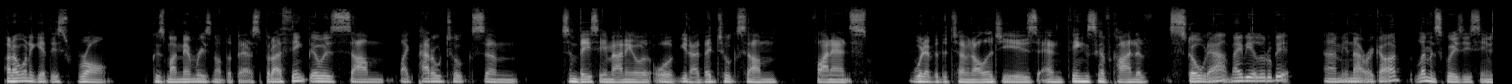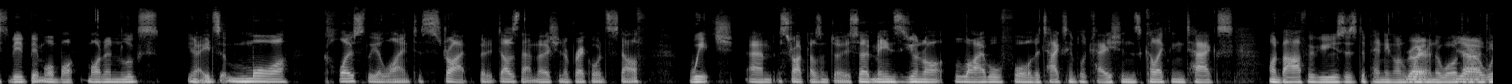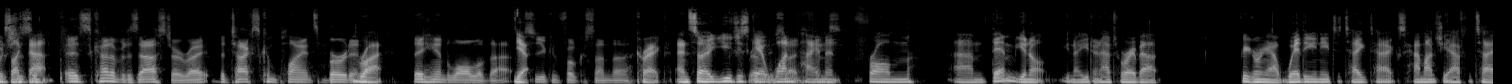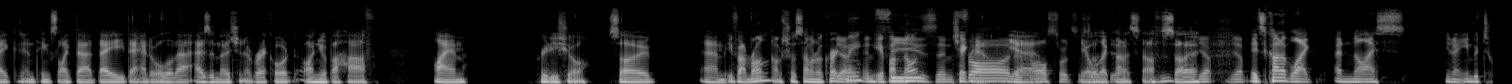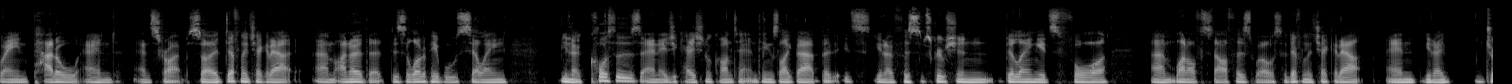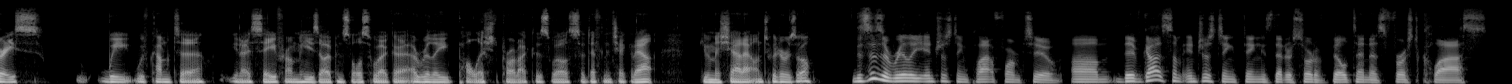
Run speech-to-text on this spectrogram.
I don't want to get this wrong because my memory is not the best, but I think there was some like Paddle took some some VC money or, or you know they took some finance whatever the terminology is, and things have kind of stalled out maybe a little bit um, in that regard. Lemon Squeezy seems to be a bit more modern, looks, you know, it's more closely aligned to Stripe, but it does that merchant of record stuff, which um, Stripe doesn't do. So it means you're not liable for the tax implications, collecting tax on behalf of users, depending on right. where in the world yeah, they are, things like that. A, it's kind of a disaster, right? The tax compliance burden. Right they handle all of that. Yeah. So you can focus on the Correct. And so you just get one payment from um, them. You're not, you know, you don't have to worry about figuring out whether you need to take tax, how much you have to take, and things like that. They they handle all of that as a merchant of record on your behalf. I am pretty sure. So um, if I'm wrong, I'm sure someone will correct yeah, me. and if I'm not, and check it out. Yeah. all sorts of Yeah, stuff. all that kind of stuff. Mhm. So yep, yep. it's kind of like a nice you know in between paddle and and stripe. So definitely check it out. Um, i know that there's a lot of people selling you know courses and educational content and things like that but it's you know for subscription billing it's for um, one-off stuff as well. So definitely check it out. And you know Dries we we've come to you know see from his open source work a, a really polished product as well. So definitely check it out. Give him a shout out on twitter as well This is a really interesting platform too. Um, they've got some interesting things that are sort of built in as first class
